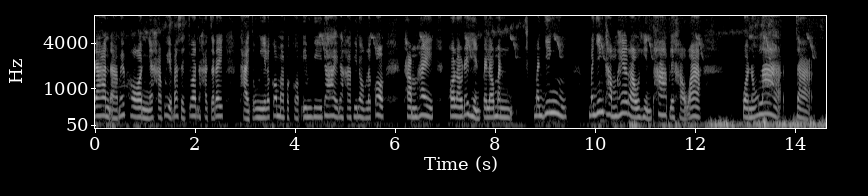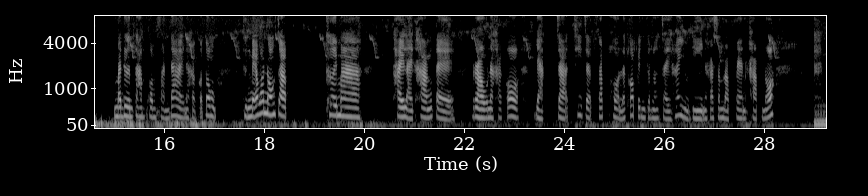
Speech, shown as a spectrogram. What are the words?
ด้านอ่าแม่พรอย่างเงี้ยค่ะผู้ใหญ่บ้านสายจวดนะคะจะได้ถ่ายตรงนี้แล้วก็มาประกอบ MV ได้นะคะ พี่น้องแล้วก็ทำให้พอเราได้เห็นไปแล้วมันมันยิ่งมันยิ่งทำให้เราเห็นภาพเลยค่ะว่า กว่าน้องล่าจะมาเดินตามความฝันได้นะคะ ก็ต้องถึงแม้ว่าน้องจะเคยมาไทยหลายครั้งแต่เรานะคะ ก็อยาก จะที่จะซัพพอร์ตแล้วก็เป็นกำลังใจให้อยู่ดีนะคะสำหรับแฟนคลับเนาะ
